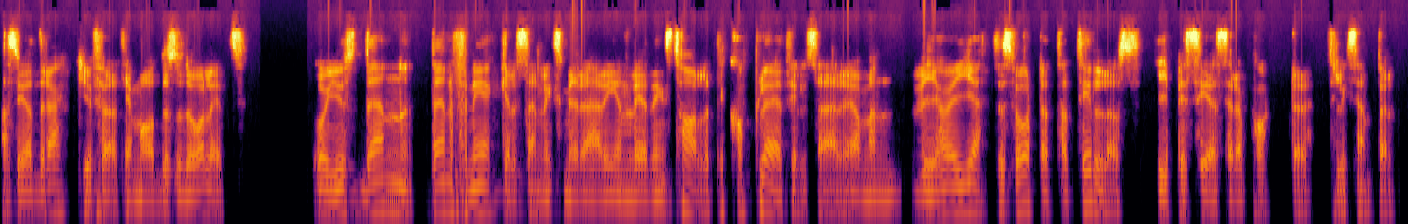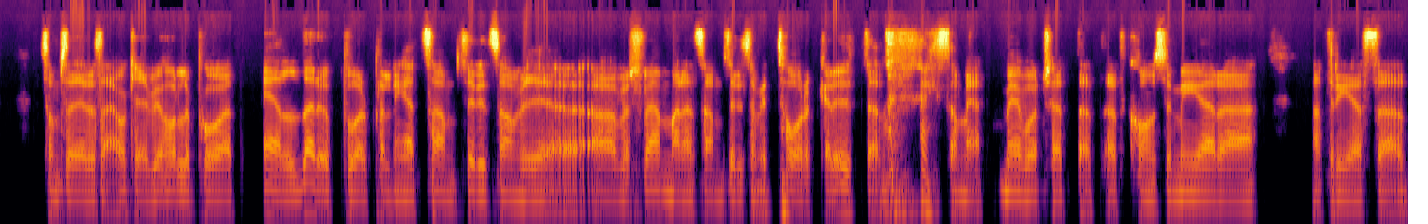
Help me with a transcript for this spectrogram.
Alltså jag drack ju för att jag mådde så dåligt. Och just den, den förnekelsen liksom i det här inledningstalet det kopplar jag till så här, ja, men vi har ju jättesvårt att ta till oss IPCC rapporter till exempel som säger så här, okej, okay, vi håller på att elda upp vår planet samtidigt som vi eh, översvämmar den, samtidigt som vi torkar ut den liksom med, med vårt sätt att, att konsumera, att resa,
